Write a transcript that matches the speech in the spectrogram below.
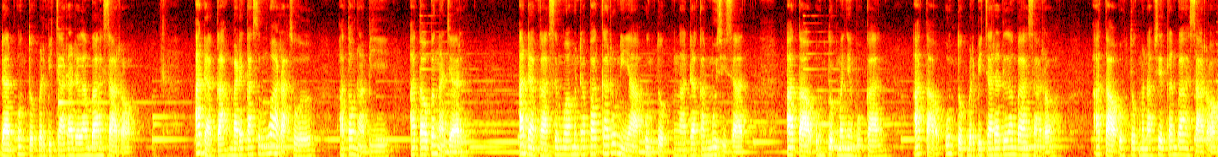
dan untuk berbicara dalam bahasa roh. Adakah mereka semua rasul atau nabi atau pengajar? Adakah semua mendapat karunia untuk mengadakan mujizat atau untuk menyembuhkan atau untuk berbicara dalam bahasa roh atau untuk menafsirkan bahasa roh?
